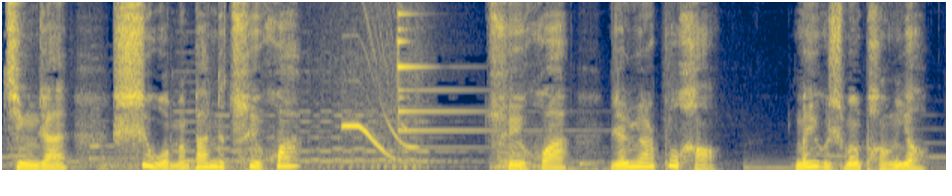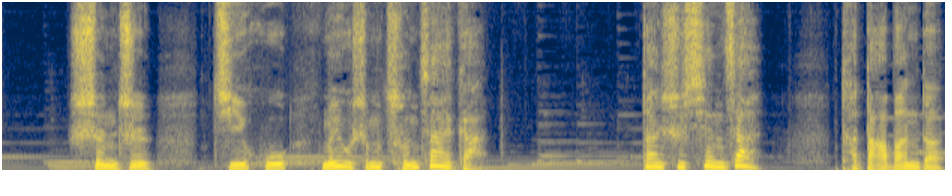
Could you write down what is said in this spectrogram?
竟然是我们班的翠花。翠花人缘不好，没有什么朋友，甚至几乎没有什么存在感。但是现在，她打扮的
